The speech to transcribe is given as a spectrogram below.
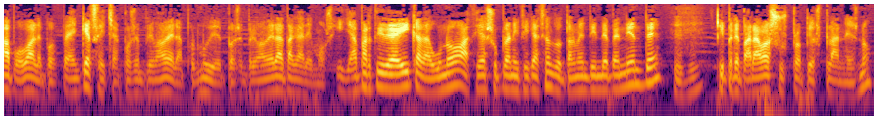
Ah, pues vale, pues ¿en qué fechas? Pues en primavera, pues muy bien, pues en primavera atacaremos. Y ya a partir de ahí cada uno hacía su planificación totalmente independiente y preparaba sus propios planes, ¿no?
